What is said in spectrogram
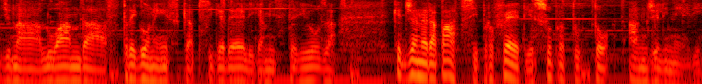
di una Luanda stregonesca, psichedelica, misteriosa, che genera pazzi, profeti e soprattutto angeli neri.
